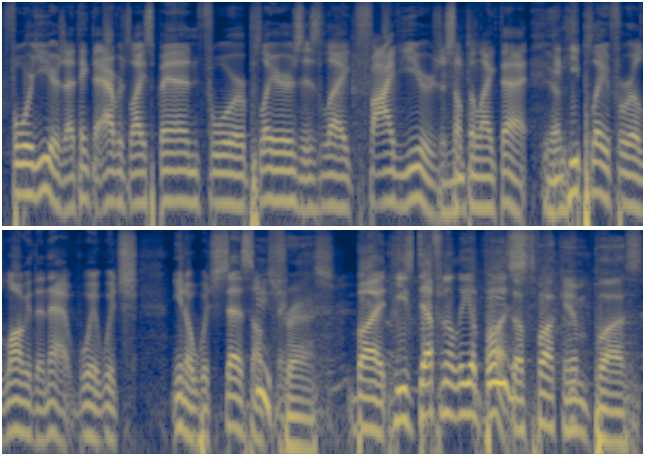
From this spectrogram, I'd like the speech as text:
four years. I think the average lifespan for players is like five years or something like that, Mm-hmm. Yeah. and he played for a longer than that, which you know, which says something. He's trash. But he's definitely a bust. He's a fucking bust.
